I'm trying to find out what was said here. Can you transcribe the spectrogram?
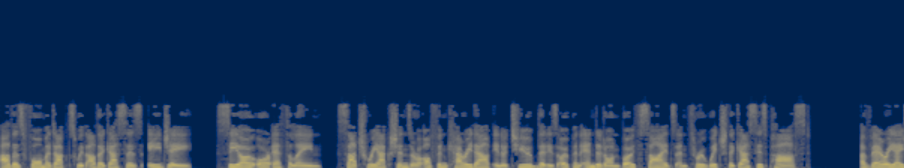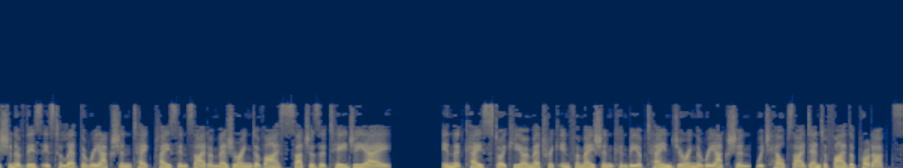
Others form adducts with other gases, e.g. CO or ethylene. Such reactions are often carried out in a tube that is open-ended on both sides and through which the gas is passed. A variation of this is to let the reaction take place inside a measuring device such as a TGA. In that case stoichiometric information can be obtained during the reaction, which helps identify the products.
